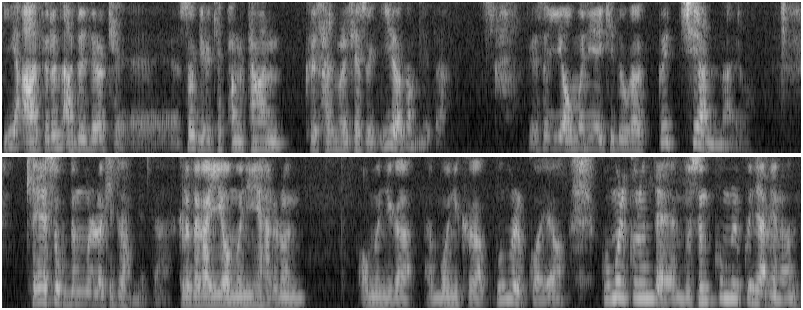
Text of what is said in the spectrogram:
이 아들은 아들대로 계속 이렇게 방탕한 그 삶을 계속 이어갑니다. 그래서 이 어머니의 기도가 끝이 안 나요. 계속 눈물로 기도합니다. 그러다가 이 어머님이 하루는 어머니가 모니카가 꿈을 꿔요. 꿈을 꾸는데 무슨 꿈을 꾸냐면은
